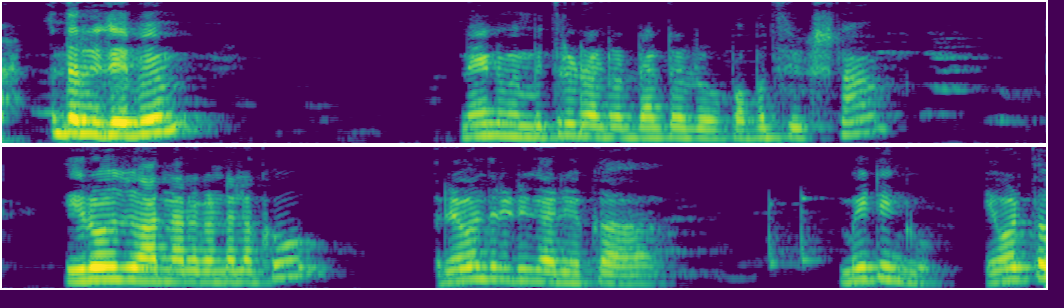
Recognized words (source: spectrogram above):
అందరికీ జేబీఎం నేను మీ మిత్రుడు డాక్టర్ డాక్టర్ పబ్బతి శ్రీకృష్ణ. ఈరోజు ఆరున్నర గంటలకు రేవంత్ రెడ్డి గారి యొక్క మీటింగు ఎవరితో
